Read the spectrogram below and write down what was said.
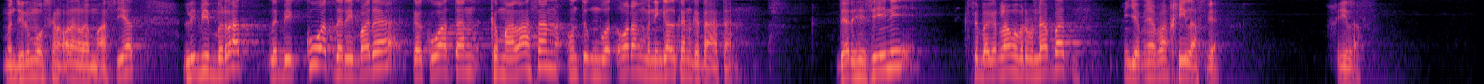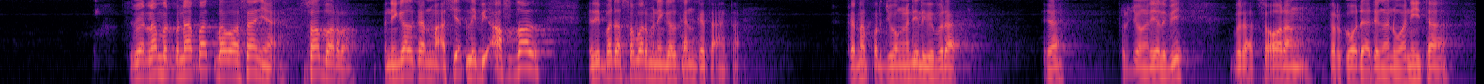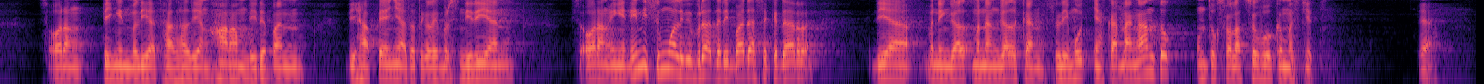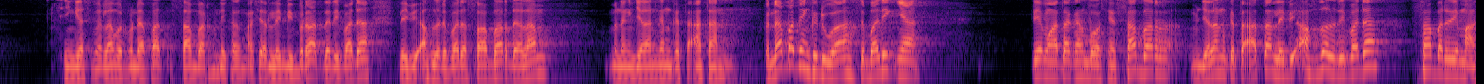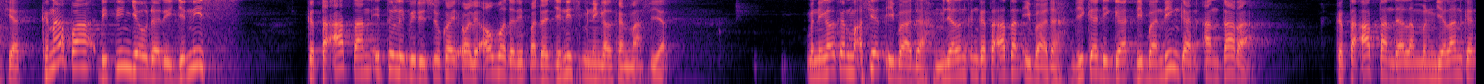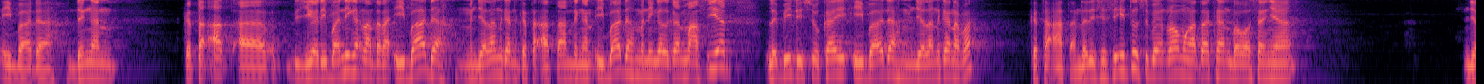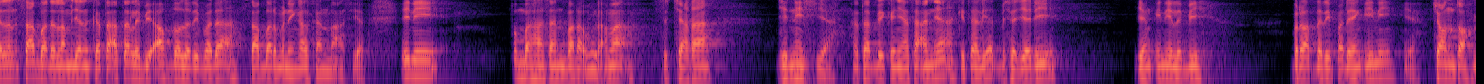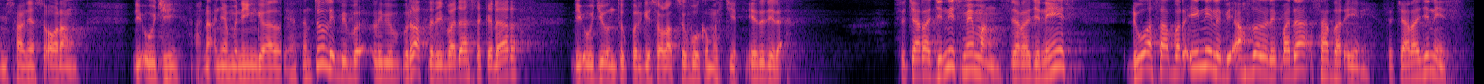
menjerumuskan orang dalam maksiat lebih berat, lebih kuat daripada kekuatan kemalasan untuk membuat orang meninggalkan ketaatan. Dari sisi ini, sebagian ulama berpendapat, ini jawabnya apa? Khilaf ya. Khilaf. Sebagian ulama berpendapat bahwasanya sabar meninggalkan maksiat lebih afdal daripada sabar meninggalkan ketaatan. Karena perjuangan dia lebih berat. Ya. Perjuangan dia lebih berat. Seorang tergoda dengan wanita, seorang ingin melihat hal-hal yang haram di depan di HP-nya atau ketika bersendirian, seorang ingin ini semua lebih berat daripada sekedar dia meninggal menanggalkan selimutnya karena ngantuk untuk sholat subuh ke masjid. Ya. Sehingga sebenarnya berpendapat sabar meninggal maksiat lebih berat daripada lebih afdal daripada sabar dalam menjalankan ketaatan. Pendapat yang kedua sebaliknya dia mengatakan bahwasanya sabar menjalankan ketaatan lebih afdal daripada sabar dari maksiat. Kenapa ditinjau dari jenis ketaatan itu lebih disukai oleh Allah daripada jenis meninggalkan maksiat? Meninggalkan maksiat ibadah, menjalankan ketaatan ibadah. Jika dibandingkan antara ketaatan dalam menjalankan ibadah dengan ketaat uh, jika dibandingkan antara ibadah menjalankan ketaatan dengan ibadah meninggalkan maksiat lebih disukai ibadah menjalankan apa? ketaatan. Dari sisi itu sebagian ulama mengatakan bahwasanya jalan sabar dalam menjalankan ketaatan lebih afdal daripada sabar meninggalkan maksiat. Ini pembahasan para ulama secara jenis ya. Tetapi kenyataannya kita lihat bisa jadi yang ini lebih berat daripada yang ini ya. Contoh misalnya seorang diuji anaknya meninggal ya tentu lebih lebih berat daripada sekedar diuji untuk pergi sholat subuh ke masjid. Itu tidak. Secara jenis memang, secara jenis dua sabar ini lebih afdal daripada sabar ini. Secara jenis.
